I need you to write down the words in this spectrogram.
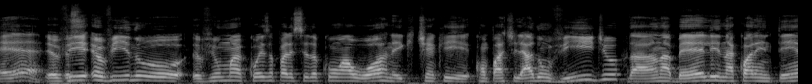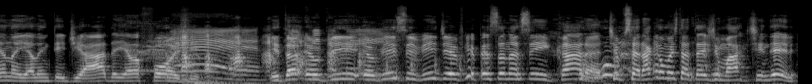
É. Eu vi, eu vi no. Eu vi uma coisa parecida com a Warner que tinha que compartilhado um vídeo da Annabelle na quarentena e ela entediada e ela foge. É, Então eu vi, eu vi esse vídeo e eu fiquei pensando assim, cara, tipo, será que é uma estratégia de marketing dele?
